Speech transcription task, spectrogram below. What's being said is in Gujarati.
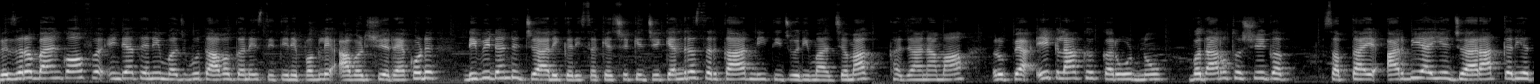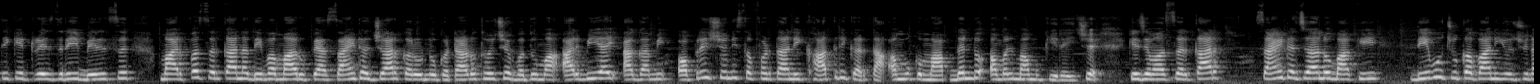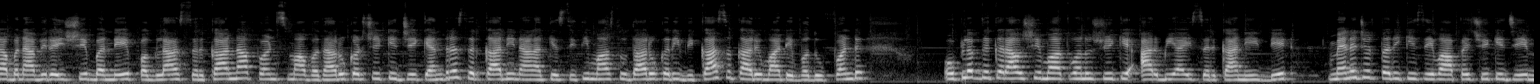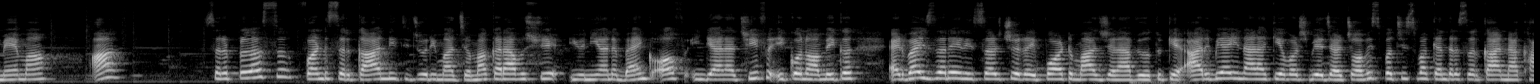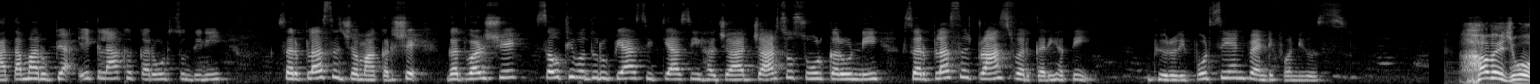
રિઝર્વ બેંક ઓફ ઇન્ડિયા તેની મજબૂત આવક અને સ્થિતિને પગલે આ વર્ષે રેકોર્ડ ડિવિડન્ડ જારી કરી શકે છે કે જે કેન્દ્ર સરકારની તિજોરીમાં જમા ખજાનામાં રૂપિયા એક લાખ કરોડનો વધારો થશે. સપ્તાહે આરબીઆઈએ જાહેરાત કરી હતી કે ટ્રેઝરી બિલ્સ મારફત સરકારના દેવામાં રૂપિયા સાઠ હજાર કરોડનો ઘટાડો થયો છે. વધુમાં આરબીઆઈ આગામી ઓપરેશનની સફળતાની ખાતરી કરતા અમુક માપદંડો અમલમાં મૂકી રહી છે કે જેમાં સરકાર સાઠ હજારનો બાકી દેવું ચૂકવવાની યોજના બનાવી રહી છે. બંને પગલાં સરકારના ફંડ્સમાં વધારો કરશે કે જે કેન્દ્ર સરકારની નાણાકીય સ્થિતિમાં સુધારો કરી વિકાસ કાર્યો માટે વધુ ફંડ ઉપલબ્ધ કરાવશે. મહત્વનું છે કે આરબીઆઈ સરકારની ડેટ મેનેજર તરીકે સેવા આપે છે કે જે મેમાં આ સરપ્લસ ફંડ સરકારની તિજોરીમાં જમા કરાવશે. યુનિયન બેંક ઓફ ઇન્ડિયાના ચીફ ઇકોનોમિક એડવાઇઝરે રિસર્ચ રિપોર્ટમાં જણાવ્યું હતું કે, આરબીઆઈ નાણાકીય વર્ષ બે હજાર ચોવીસ પચીસમાં કેન્દ્ર સરકારના ખાતામાં રૂપિયા એક લાખ કરોડ સુધીની સરપ્લસ જમા કરશે. ગત વર્ષે સૌથી વધુ રૂપિયા સિત્યાસી હજાર ચારસો સોળ કરોડની સરપ્લસ ટ્રાન્સફર કરી હતી. Bureau report CN twenty four news. હવે જુઓ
